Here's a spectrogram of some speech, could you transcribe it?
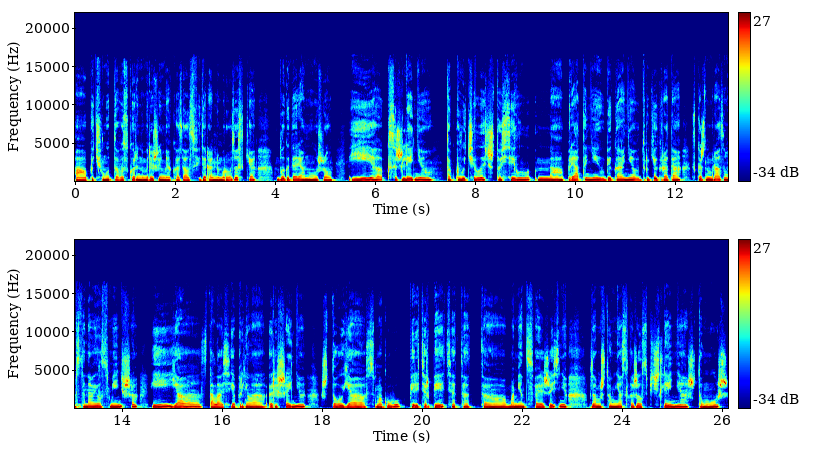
А, почему-то в ускоренном режиме оказалась в федеральном розыске благодаря мужу. И, к сожалению, так получилось, что сил на прятание и убегание в другие города с каждым разом становилось меньше, и я сдалась. Я приняла решение, что я смогу перетерпеть этот момент своей жизни, потому что у меня сложилось впечатление, что муж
